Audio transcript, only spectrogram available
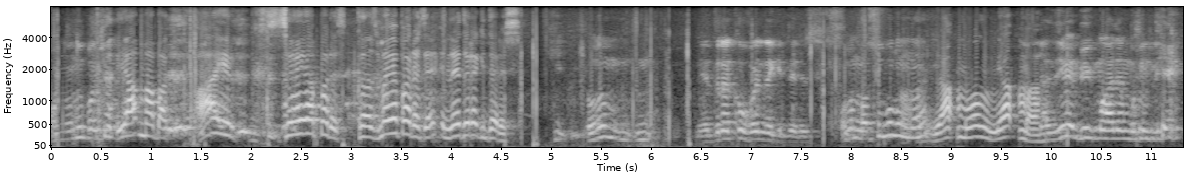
Ananı bacı. Yapma bak. Hayır. Şey yaparız. Kazma yaparız. Nether'a gideriz. Oğlum Nedir'a kovayla gideriz. oğlum nasıl bulun lan? Yapma oğlum yapma. Ben değil mi büyük maden buldum diye.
